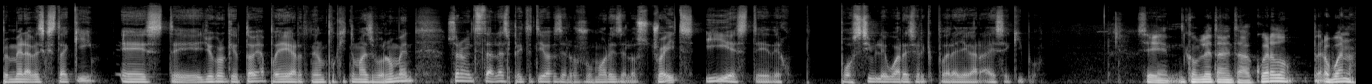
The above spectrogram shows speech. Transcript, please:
primera vez que está aquí. Este, yo creo que todavía puede llegar a tener un poquito más de volumen. Solamente están las expectativas de los rumores de los trades y este del posible wide receiver que podrá llegar a ese equipo. Sí, completamente de acuerdo. Pero bueno,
